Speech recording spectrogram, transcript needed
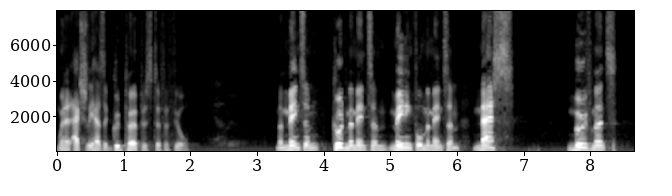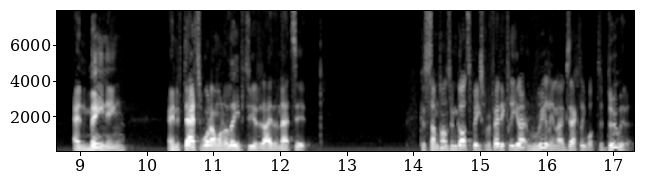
when it actually has a good purpose to fulfill. Momentum, good momentum, meaningful momentum, mass, movement, and meaning. And if that's what I want to leave to you today, then that's it. Because sometimes when God speaks prophetically, you don't really know exactly what to do with it.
